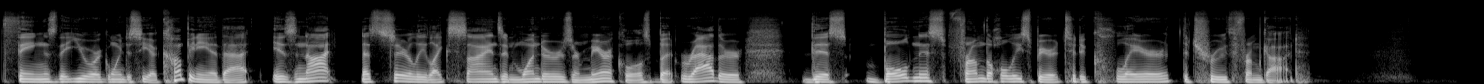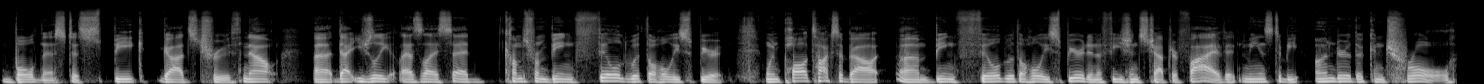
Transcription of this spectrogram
things that you are going to see accompany of that is not necessarily like signs and wonders or miracles, but rather this boldness from the Holy Spirit to declare the truth from God. Boldness to speak God's truth. Now, uh, that usually, as I said, comes from being filled with the Holy Spirit. When Paul talks about um, being filled with the Holy Spirit in Ephesians chapter 5, it means to be under the control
